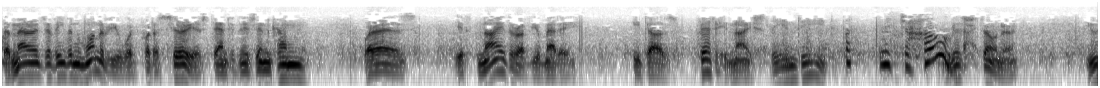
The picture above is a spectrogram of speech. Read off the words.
The marriage of even one of you would put a serious dent in his income, whereas if neither of you marry, he does very nicely indeed. But, Mr. Holmes. Miss Stoner, you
